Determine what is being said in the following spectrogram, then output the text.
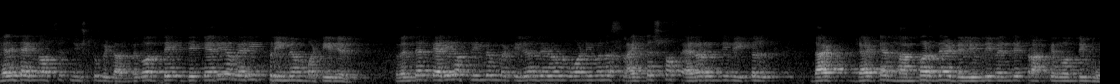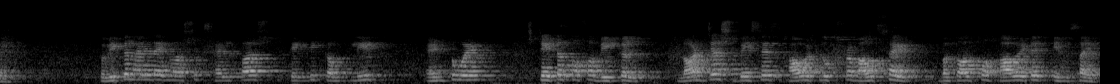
health diagnosis needs to be done because they, they carry a very premium material. When they are carrying a premium material, they don't want even a slightest of error in the vehicle that, that can hamper their delivery when the truck is on the move. So vehicle health diagnostics help us take the complete end-to-end -end status of a vehicle, not just basis how it looks from outside, but also how it is inside.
